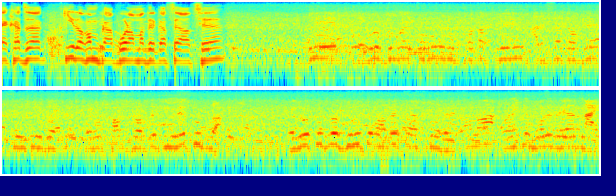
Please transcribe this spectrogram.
দেখা যাক কী রকম কাপড় আমাদের কাছে আছে। প্লেন আরিসা জর্জেট সেঞ্চুরি জর্জেট এগুলো সব জর্জেট মিলে টুকরা। এগুলো টুকরো দ্রুতভাবে চয়েস করবেন কেননা অনেকে বলে রেয়ার নাই।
